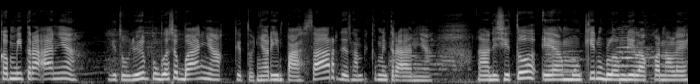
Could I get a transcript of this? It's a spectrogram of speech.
kemitraannya gitu. Jadi tugasnya banyak gitu nyariin pasar dan sampai kemitraannya. Nah di situ yang mungkin belum dilakukan oleh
